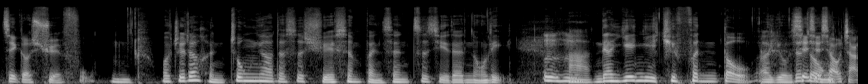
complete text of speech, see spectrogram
这个学府？嗯，我觉得很重要的是学生本身自己的努力，嗯啊，你要愿意去奋斗，呃，有这种校长，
